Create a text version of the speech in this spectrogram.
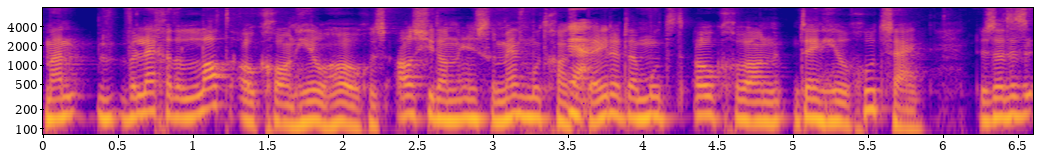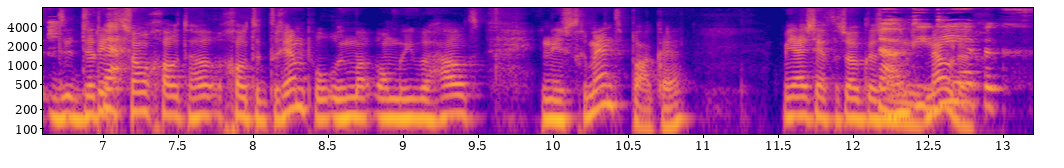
Maar we leggen de lat ook gewoon heel hoog. Dus als je dan een instrument moet gaan Ja. spelen, dan moet het ook gewoon meteen heel goed zijn. Dus dat is, er ligt Ja. zo'n grote, grote drempel om, om überhaupt een instrument te pakken. Maar jij zegt dus ook dat nou, die, niet die nodig. heb ik.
